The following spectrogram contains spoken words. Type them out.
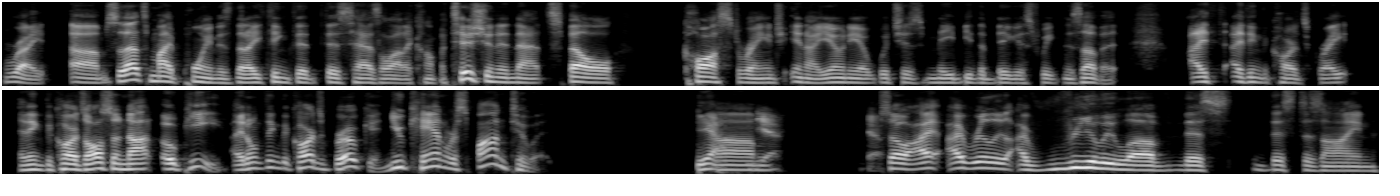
Right. Um, so that's my point is that I think that this has a lot of competition in that spell cost range in Ionia, which is maybe the biggest weakness of it. I th- I think the card's great. I think the card's also not OP. I don't think the card's broken. You can respond to it. Yeah. Um, Yeah. Yeah. So I I really I really love this this design.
